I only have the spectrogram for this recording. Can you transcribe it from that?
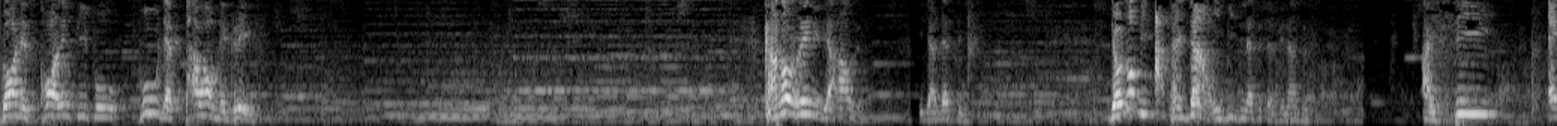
God is calling people who the power of the grave cannot reign in their houses, in their destinies. There will not be up and down in businesses and finances. I see a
